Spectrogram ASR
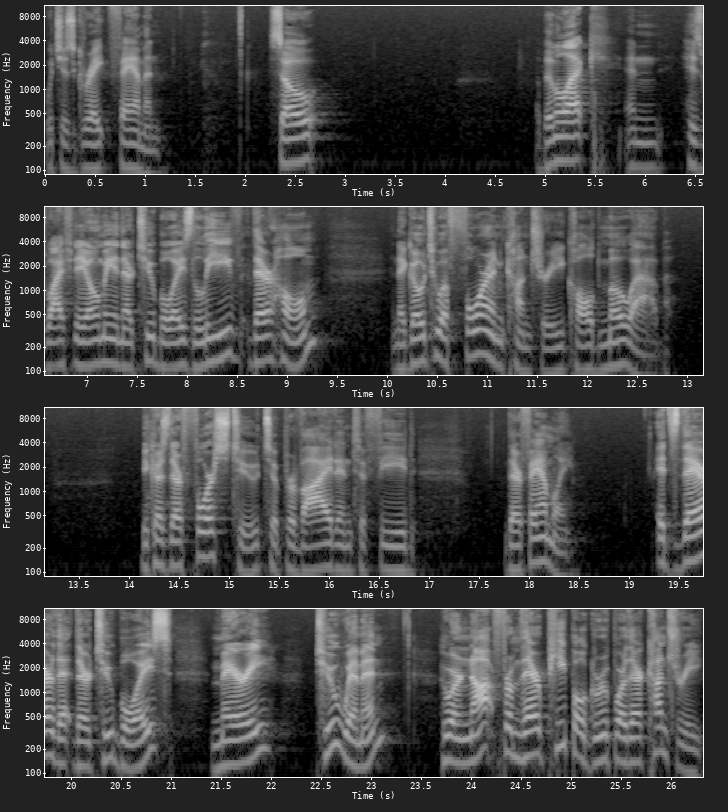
which is great famine. So, Abimelech and his wife Naomi and their two boys leave their home and they go to a foreign country called Moab because they're forced to to provide and to feed their family. It's there that their two boys marry two women who are not from their people group or their country.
